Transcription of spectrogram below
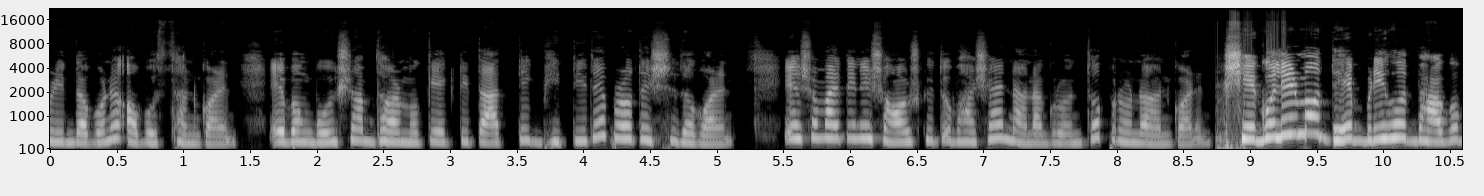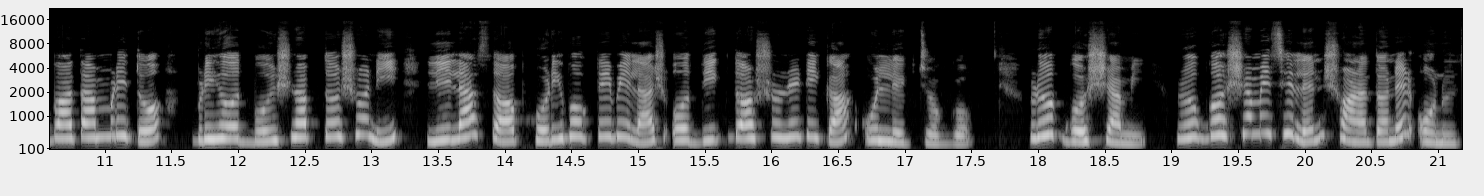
বৃন্দাবনে অবস্থান করেন এবং বৈষ্ণব ধর্মকে একটি তাত্ত্বিক ভিত্তিতে প্রতিষ্ঠিত করেন। এ সময় তিনি সংস্কৃত ভাষায় নানা গ্রন্থ প্রণয়ন করেন। সেগুলির মধ্যে বৃহৎ ভাগবতামৃত, বৃহৎ বৈষ্ণব দর্শনী লীলাস্তব, হরিভক্তি বিলাস ও দিগদর্শনী টিকা উল্লেখযোগ্য। রূপ গোস্বামী। রূপ গোস্বামী ছিলেন সনাতনের অনুজ।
